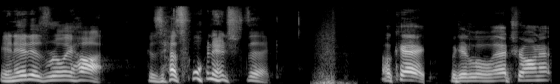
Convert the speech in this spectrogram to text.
And it is really hot because that's one inch thick. Okay, we did a little etch on it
